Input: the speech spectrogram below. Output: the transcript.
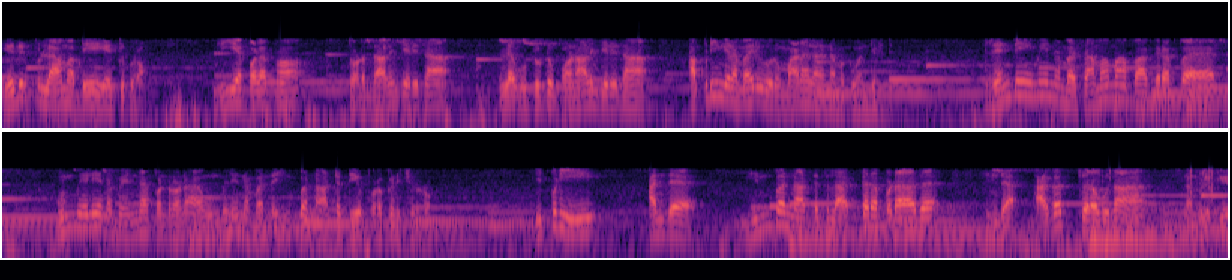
எதிர்ப்பு இல்லாமல் அப்படியே ஏற்றுக்கிறோம் தீய பழக்கம் தொடர்ந்தாலும் சரிதான் இல்லை விட்டுட்டு போனாலும் சரிதான் அப்படிங்கிற மாதிரி ஒரு மனநலம் நமக்கு வந்துடுது. ரெண்டையுமே நம்ம சமமா பாக்குறப்ப உண்மையிலேயே நம்ம என்ன பண்றோம்னா உண்மையிலேயே நம்ம அந்த இன்ப நாட்டத்தையே புறக்கணிச்சிடுறோம். இப்படி அந்த இன்ப நாட்டத்துல அக்கறைப்படாத இந்த அகத்துறவு தான் நம்மளுக்கு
